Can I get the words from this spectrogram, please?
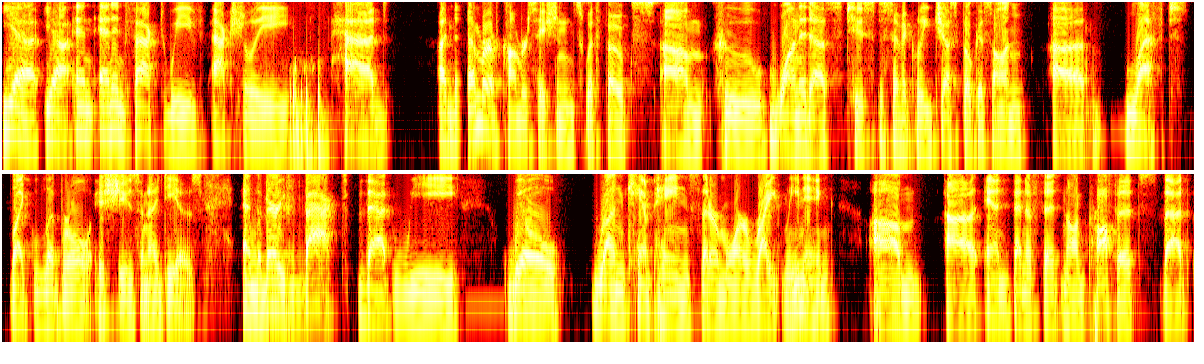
Yeah, yeah, and and in fact, we've actually had a number of conversations with folks um, who wanted us to specifically just focus on uh, left, like liberal issues and ideas, and the very mm-hmm. fact that we will run campaigns that are more right leaning um, uh, and benefit nonprofits that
